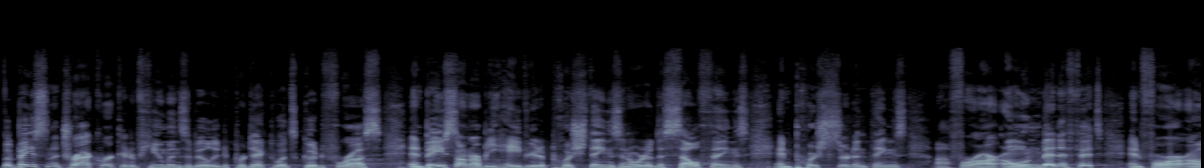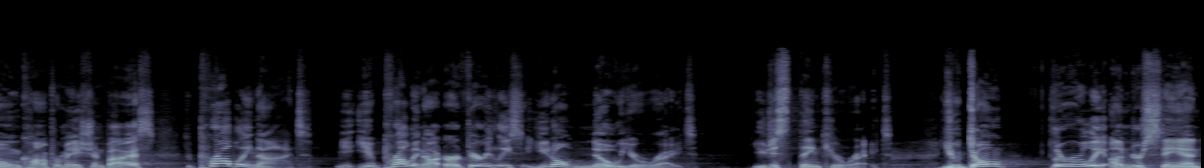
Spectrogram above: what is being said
But based on the track record of humans' ability to predict what's good for us, and based on our behavior to push things in order to sell things and push certain things uh, for our own benefit and for our own confirmation bias, you're probably not. You're probably not, or at very least, you don't know you're right. You just think you're right. You don't thoroughly understand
